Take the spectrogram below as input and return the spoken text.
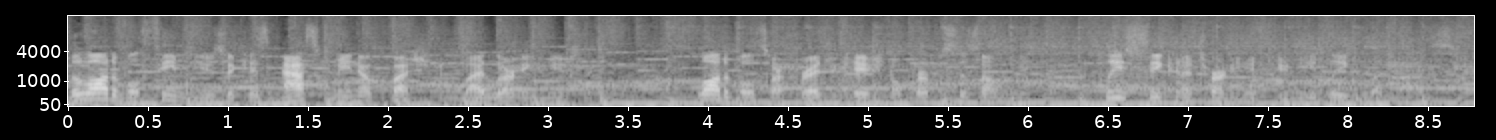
The Lawdible theme music is Ask Me No Question by Learning Music. Lawdibles are for educational purposes only. Please seek an attorney if you need legal advice.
